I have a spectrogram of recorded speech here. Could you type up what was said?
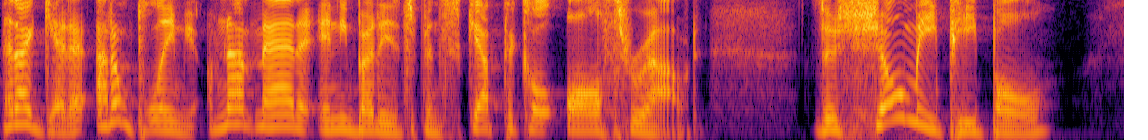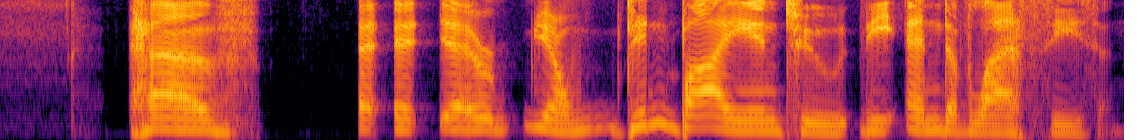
And I get it. I don't blame you. I'm not mad at anybody that's been skeptical all throughout. The show me people have, uh, uh, you know, didn't buy into the end of last season.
